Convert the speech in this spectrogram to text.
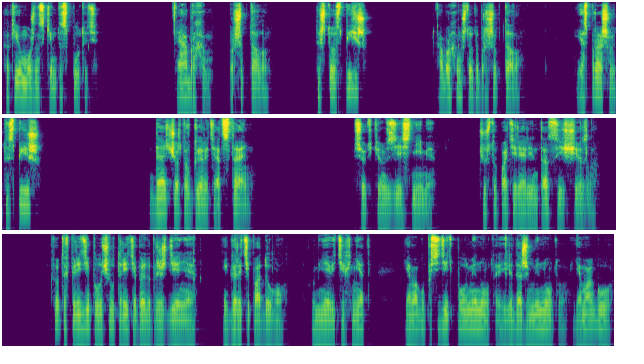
Как его можно с кем-то спутать? «Абрахам», – прошептал он. «Ты что, спишь?» Абрахам что-то прошептал. Я спрашиваю, ты спишь? Да, чертов Гэрроти, отстань. Все-таки он здесь с ними. Чувство потери ориентации исчезло. Кто-то впереди получил третье предупреждение, и Гэрроти подумал, у меня ведь их нет. Я могу посидеть полминуты или даже минуту. Я могу.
